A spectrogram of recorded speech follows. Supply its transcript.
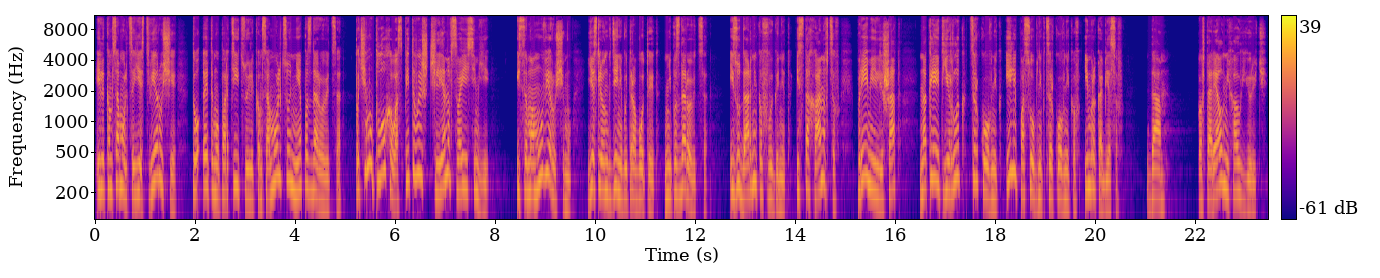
или комсомольца есть верующие, то этому партийцу или комсомольцу не поздоровится. Почему плохо воспитываешь членов своей семьи? И самому верующему — если он где-нибудь работает, не поздоровится. Из ударников выгонят, из стахановцев премии лишат, наклеит ярлык «церковник» или «пособник церковников» и мракобесов. Да, повторял Михаил Юрьевич,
